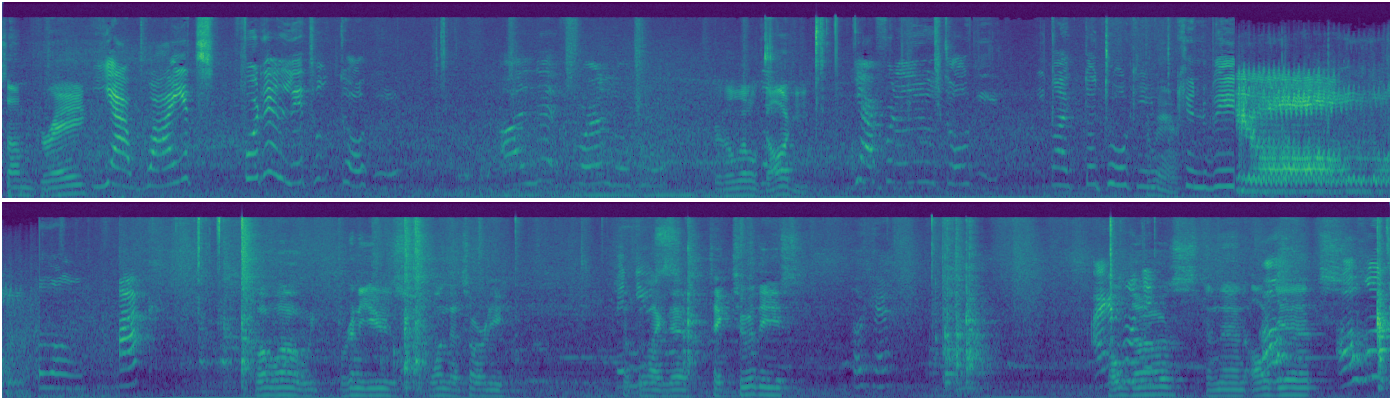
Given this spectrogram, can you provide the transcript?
some gray. Yeah, white for the little doggy. And for a little. For the little doggy. Yeah, for the little doggy. Like the doggy can be. Black. Whoa, whoa, we, we're gonna use one that's already something like this. Take two of these, Okay. I hold hold it. those, and then I'll I'll- get, I'll hold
